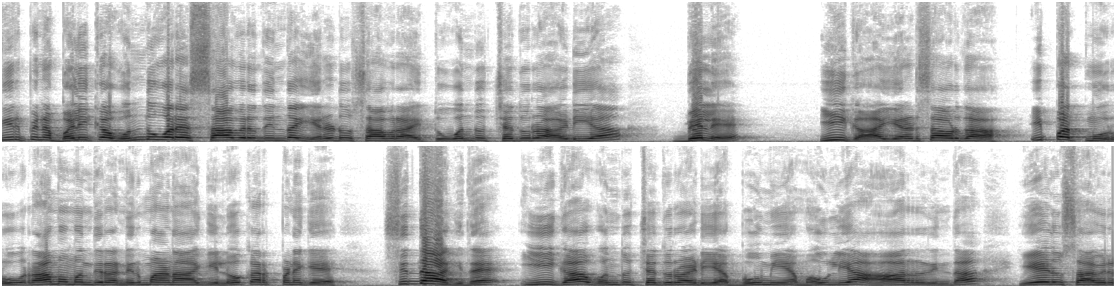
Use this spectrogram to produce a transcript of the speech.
ತೀರ್ಪಿನ ಬಳಿಕ ಒಂದೂವರೆ ಸಾವಿರದಿಂದ ಎರಡು ಸಾವಿರ ಆಯಿತು. ಒಂದು ಚದುರ ಅಡಿಯ ಬೆಲೆ ಈಗ ಎರಡು ಸಾವಿರದ ಇಪ್ಪತ್ತ್ಮೂರು ರಾಮ ಮಂದಿರ ನಿರ್ಮಾಣ ಆಗಿ ಲೋಕಾರ್ಪಣೆಗೆ ಸಿದ್ಧ ಆಗಿದೆ. ಈಗ ಒಂದು ಚದುರ ಅಡಿಯ ಭೂಮಿಯ ಮೌಲ್ಯ ಆರರಿಂದ ಏಳು ಸಾವಿರ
